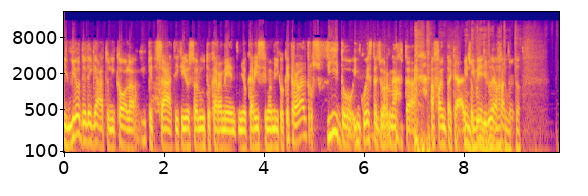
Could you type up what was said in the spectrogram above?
il mio delegato Nicola Pezzati, che io saluto caramente, mio carissimo amico, che tra l'altro sfido in questa giornata a Fantacalcio. quindi, quindi lui ha fatto tutto.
